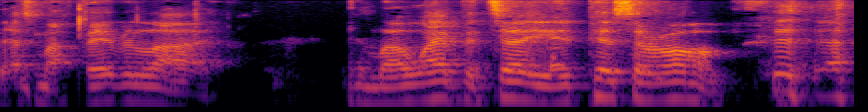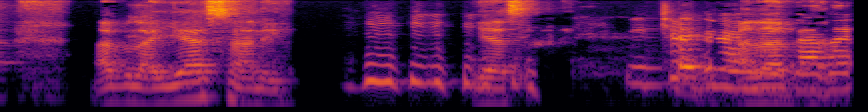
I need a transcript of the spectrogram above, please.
That's my favorite lie. And my wife would tell you it piss her off. I'd be like, "Yes, honey. Yes, you triggering me, brother.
